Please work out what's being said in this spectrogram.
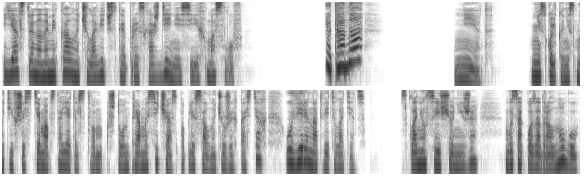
явственно намекал на человеческое происхождение сих маслов. Это она?» «Нет». Нисколько не смутившись тем обстоятельством, что он прямо сейчас поплясал на чужих костях, уверенно ответил отец. Склонился еще ниже, высоко задрал ногу,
